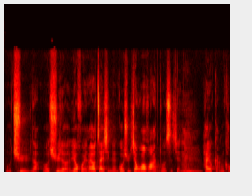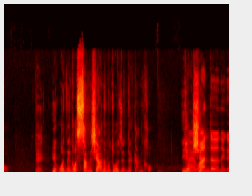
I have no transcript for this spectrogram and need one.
我去，然后我去了又回来，要载新人过去，这样我要花很多时间。嗯，还有港口，对，因为我能够上下那么多人的港口也有台限，湾的那个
